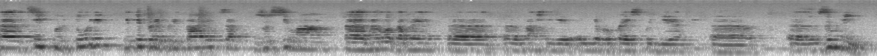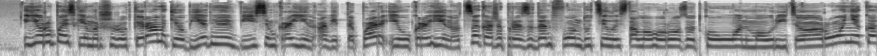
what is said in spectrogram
е, в цій культурі, які переплітаються з усіма е, народами е, нашої європейської землі. Європейський маршрут кераміки об'єднує вісім країн, а відтепер і Україну. Це каже президент фонду цілей сталого розвитку ООН Мауріціо Ароніка.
